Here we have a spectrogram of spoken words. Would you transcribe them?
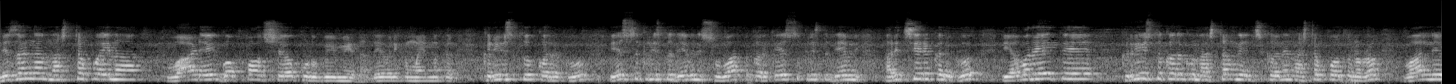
నిజంగా నష్టపోయిన వాడే గొప్ప సేవకుడు భూమి మీద. దేవునికి మహిమ క్రీస్తు కొరకు యేసుక్రీస్తు దేవుని సువార్త కొరకు యేసుక్రీస్తు దేవుని పరిచర్య కొరకు ఎవరైతే క్రీస్తు కొరకు నష్టం ఎంచుకొని నష్టపోతున్నారో వాళ్ళే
